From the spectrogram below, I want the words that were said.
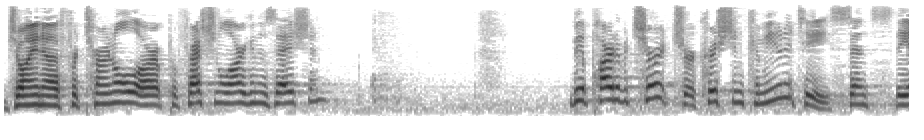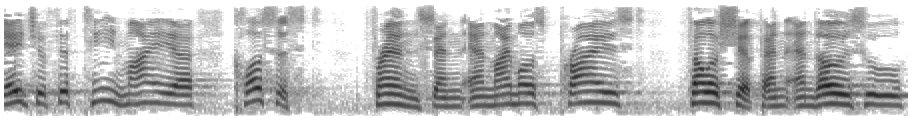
Join a fraternal or a professional organization? Be a part of a church or a Christian community. Since the age of 15, my uh, closest friends and, and my most prized fellowship and, and those who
